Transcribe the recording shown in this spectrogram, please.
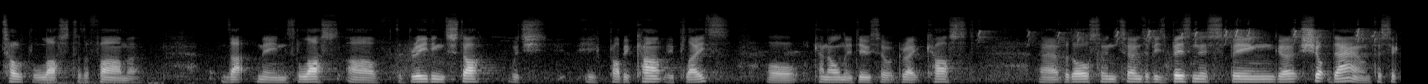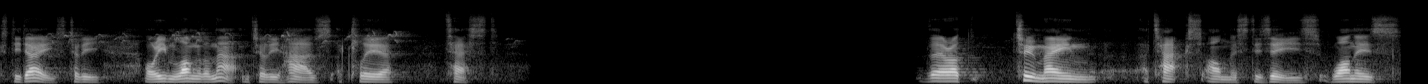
total loss to the farmer. That means loss of the breeding stock, which he probably can't replace or can only do so at great cost uh, but also in terms of his business being uh, shut down for 60 days till he, or even longer than that, until he has a clear test. There are two main attacks on this disease. One is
